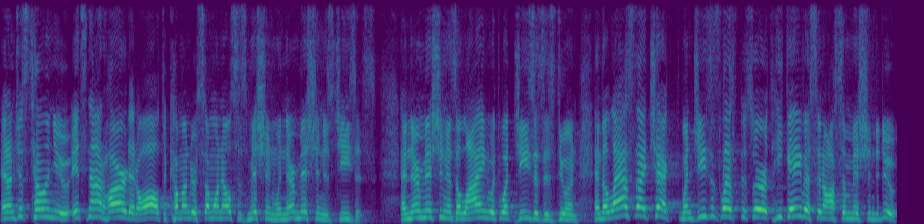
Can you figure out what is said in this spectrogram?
And I'm just telling you, it's not hard at all to come under someone else's mission when their mission is Jesus. And their mission is aligned with what Jesus is doing. And the last I checked, when Jesus left this earth, he gave us an awesome mission to do.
